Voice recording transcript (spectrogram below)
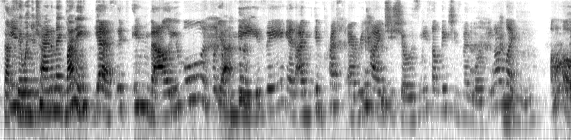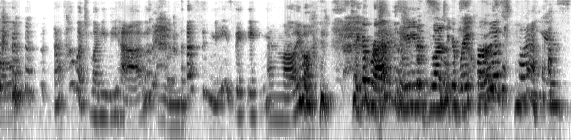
Sexy in- when you're trying to make money. Yes, it's invaluable. It's like Yeah. amazing, and I'm impressed every time she shows me something she's been working on. I'm like, Mhm. Oh, that's how much money we have. That's amazing. And Molly, will take a breath. Do, we need to, do you want to take a break first? What's funny is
